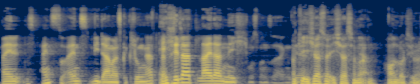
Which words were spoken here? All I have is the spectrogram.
weil das eins zu eins wie damals geklungen hat. Echt? Pillard leider nicht, muss man sagen. Der- Okay, ich höre es mir, ich hör's mir mal an. Horn Dogs. Fall.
